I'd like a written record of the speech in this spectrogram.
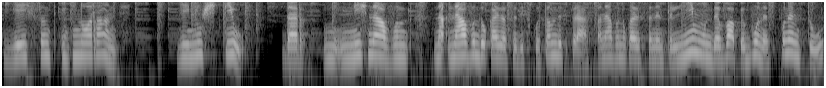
ei sunt ignoranți. Ei nu știu. Dar nici neavând, neavând ocazia să discutăm despre asta, neavând ocazia să ne întâlnim undeva pe bune, spunem tu,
